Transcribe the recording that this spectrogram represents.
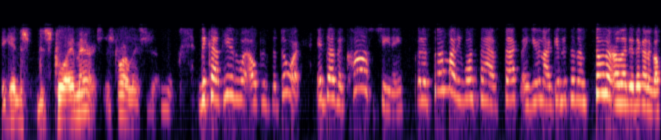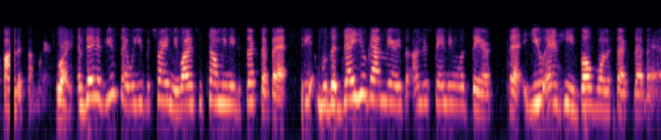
It can des- destroy a marriage, destroy a relationship. Because here's what opens the door. It doesn't cause cheating, but if somebody wants to have sex and you're not giving it to them, sooner or later they're going to go find it somewhere. Right. And then if you say, well, you betrayed me, why didn't you tell me you needed sex that bad? The, well, the day you got married, the understanding was there that you and he both wanted sex that bad.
